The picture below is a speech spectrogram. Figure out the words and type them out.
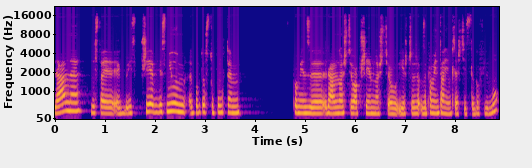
realne, zostaje jakby jest, jest miłym po prostu punktem pomiędzy realnością a przyjemnością i jeszcze zapamiętaniem treści z tego filmu.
